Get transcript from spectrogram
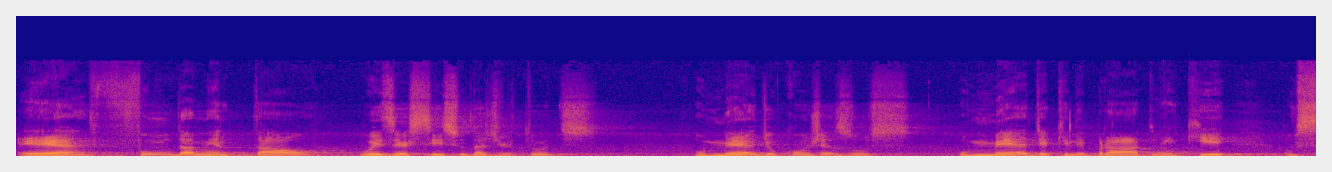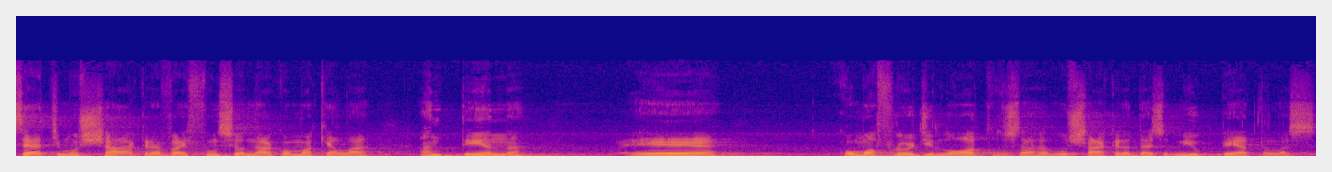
é fundamental o exercício das virtudes. O médio com Jesus, o médio equilibrado, em que o sétimo chakra vai funcionar como aquela antena, é, como a flor de lótus, o chakra das mil pétalas,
